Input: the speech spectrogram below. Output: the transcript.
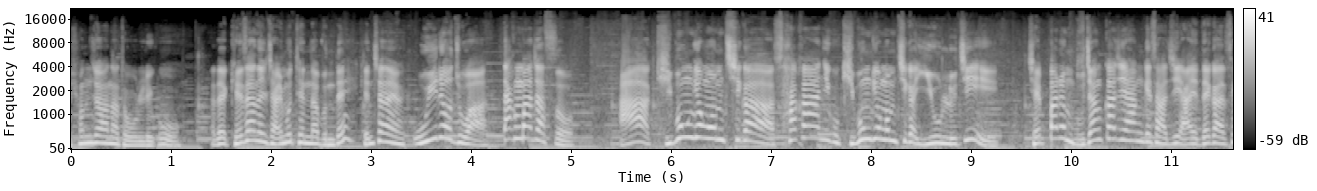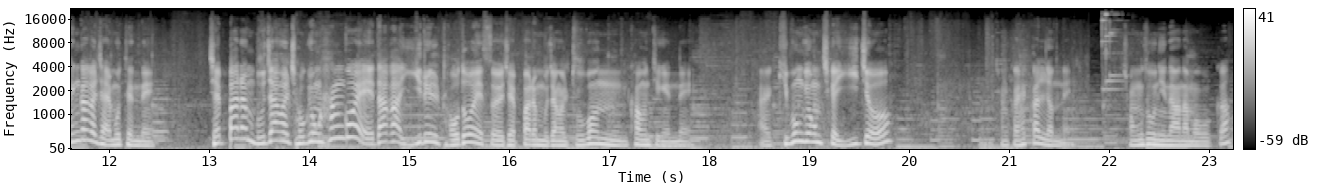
현재 하나 더 올리고. 아, 내가 계산을 잘못했나 본데? 괜찮아요. 오히려 좋아. 딱 맞았어. 아 기본 경험치가 4가 아니고 기본 경험치가 2 오르지? 재빠른 무장까지 한게 사지? 아 내가 생각을 잘못했네. 재빠른 무장을 적용한 거에다가 2를 더 더했어요. 재빠른 무장을 두 번 카운팅했네. 아 기본 경험치가 2죠? 잠깐 헷갈렸네 정손이나 하나 먹을까?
